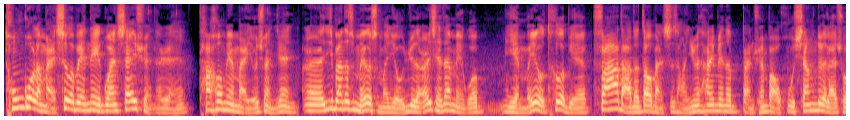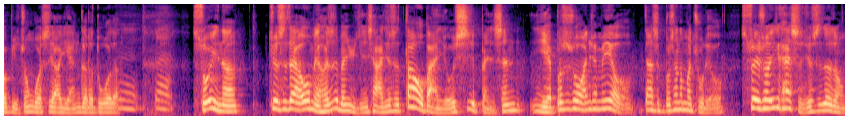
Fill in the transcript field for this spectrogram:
通过了买设备那关筛选的人，他后面买游戏软件，呃，一般都是没有什么犹豫的，而且在美国也没有特别发达的盗版市场，因为它那边的版权保护相对来说比中国是要严格的多的。嗯，对。所以呢。就是在欧美和日本语境下，就是盗版游戏本身也不是说完全没有，但是不是那么主流。所以说一开始就是这种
